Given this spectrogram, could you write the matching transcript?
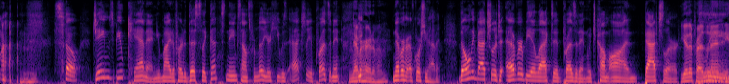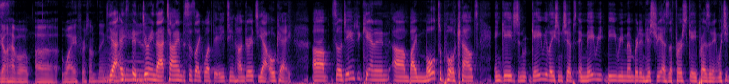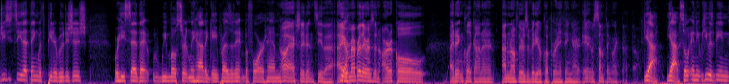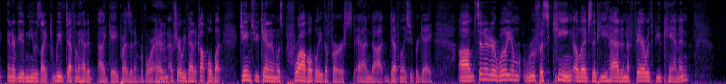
So James Buchanan, you might have heard of this. Like that name sounds familiar. He was actually a president. Never He- heard of him. Never, heard- of course you haven't. The only bachelor to ever be elected president. Which come on, bachelor. You're the president and you don't have a, a wife or something? Yeah, it's, it, during that time, this is like what the 1800s. Yeah, okay. Um, so James Buchanan, um, by multiple accounts, engaged in gay relationships and may re- be remembered in history as the first gay president. Which did you see that thing with Peter Buttigieg, where he said that we most certainly had a gay president before him? Oh, I actually didn't see that. I Yeah. remember there was an article. I didn't click on it. I don't know if there was a video clip or anything. I- It was something like that, though. Yeah, yeah. So and he, he was being interviewed, and he was like, "We've definitely had a, a gay president before, and I'm sure we've had a couple, but James Buchanan was probably the first, and uh, definitely super gay." Um, Senator William Rufus King alleged that he had an affair with Buchanan.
